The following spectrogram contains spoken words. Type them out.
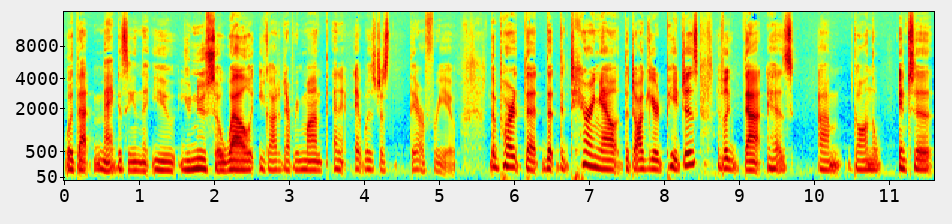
with that magazine that you you knew so well. You got it every month, and it, it was just there for you. The part that that the tearing out the dog-eared pages, I feel like that has um, gone the, into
